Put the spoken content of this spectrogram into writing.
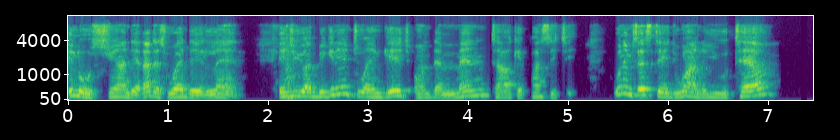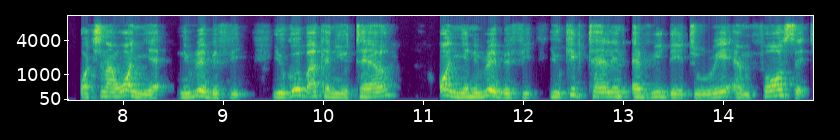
in Osuande that is where they learn. And you are beginning to engage on the mental capacity. When you say stage one, you tell, you go back and you tell, you keep telling every day to reinforce it.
